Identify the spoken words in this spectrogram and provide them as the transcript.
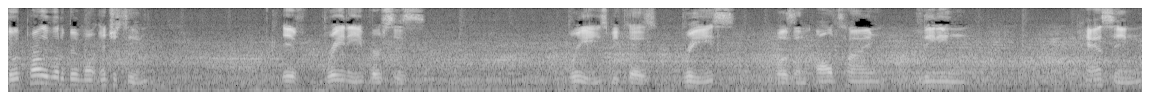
It would probably would have been more interesting if Brady versus Brees, because Brees was an all-time leading passing,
